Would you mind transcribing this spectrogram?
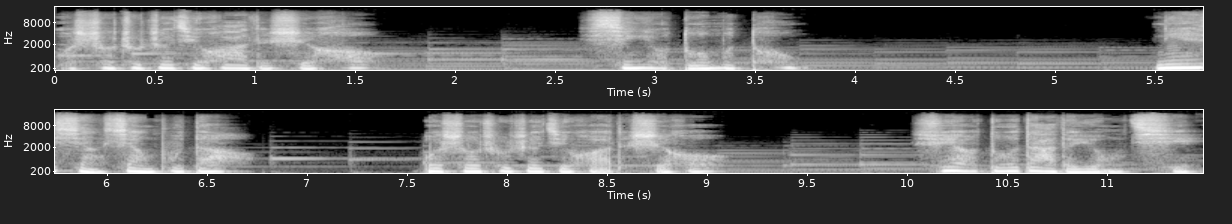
我说出这句话的时候，心有多么痛。你也想象不到，我说出这句话的时候，需要多大的勇气。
